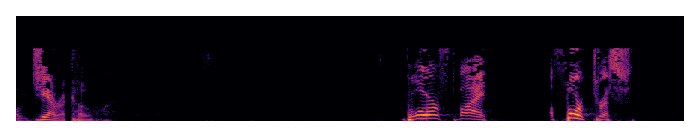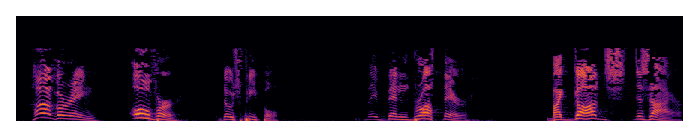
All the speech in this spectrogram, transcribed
of Jericho. Dwarfed by a fortress hovering over those people. They've been brought there by God's desire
